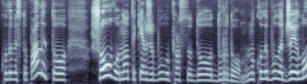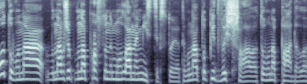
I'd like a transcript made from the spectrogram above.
коли виступали, то шоу воно таке вже було просто до дурдому. Ну, коли була Джей Ло, то вона, вона вже вона просто не могла на місці встояти. Вона то підвищала, то вона падала,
